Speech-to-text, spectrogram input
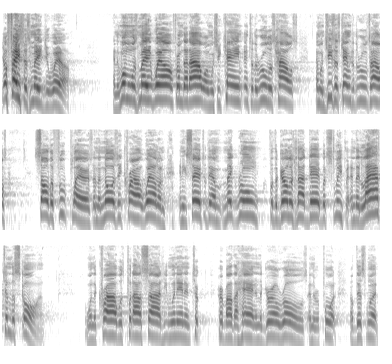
Your faith has made you well. And the woman was made well from that hour when she came into the ruler's house. And when Jesus came into the ruler's house, saw the flute players and the noisy crowd well, and, and he said to them, Make room, for the girl is not dead but sleeping. And they laughed him to scorn. When the crowd was put outside, he went in and took her by the hand, and the girl rose, and the report of this went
